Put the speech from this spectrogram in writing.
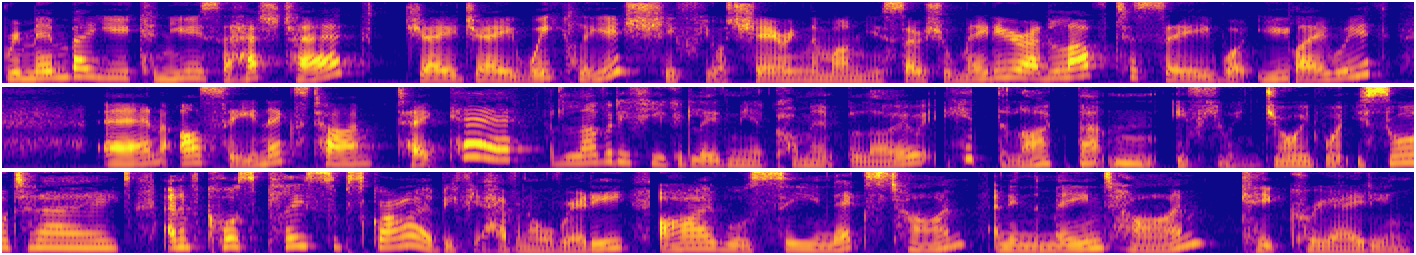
Remember, you can use the hashtag JJWeeklyish if you're sharing them on your social media. I'd love to see what you play with and I'll see you next time. Take care. I'd love it if you could leave me a comment below. Hit the like button if you enjoyed what you saw today. And of course, please subscribe if you haven't already. I will see you next time. And in the meantime, keep creating.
